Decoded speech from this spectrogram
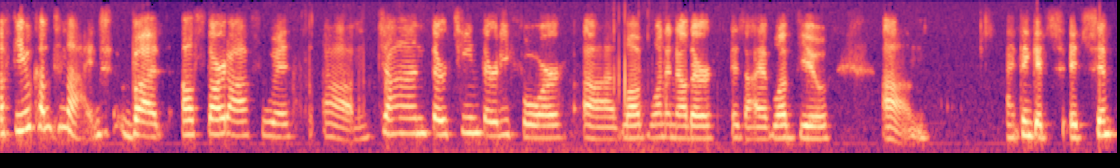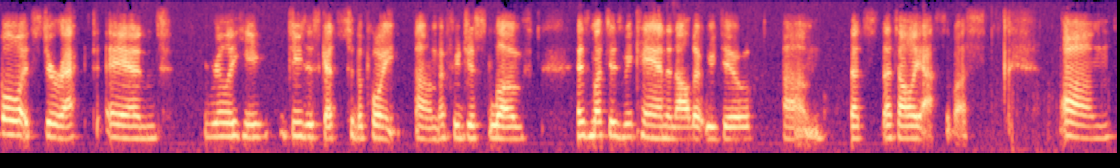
a few come to mind, but I'll start off with um, John thirteen thirty four. Uh, love one another as I have loved you. Um, I think it's it's simple, it's direct, and really, he Jesus gets to the point. Um, if we just love as much as we can and all that we do, um, that's that's all he asks of us. Um,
